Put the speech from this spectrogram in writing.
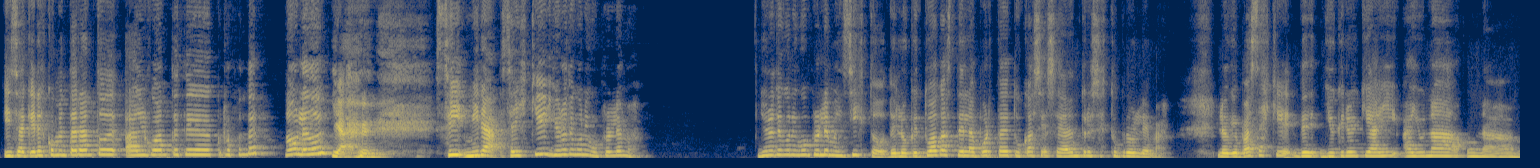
Isa, ¿quieres comentar algo antes de responder? ¿No? ¿Le doy? Ya. Sí, mira, ¿sabéis qué? Yo no tengo ningún problema. Yo no tengo ningún problema, insisto, de lo que tú hagas de la puerta de tu casa hacia adentro, ese es tu problema. Lo que pasa es que yo creo que hay, una, una,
